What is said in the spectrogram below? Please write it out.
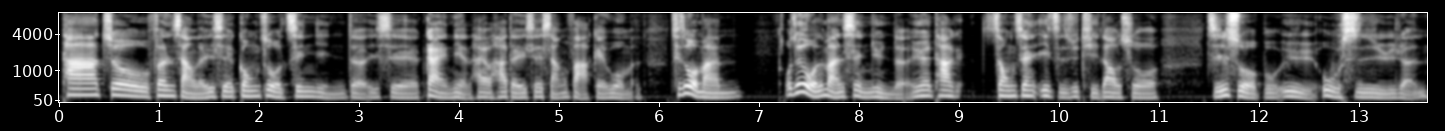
他就分享了一些工作经营的一些概念，还有他的一些想法给我们。其实我蛮，我觉得我是蛮幸运的，因为他中间一直去提到说“己所不欲，勿施于人”。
